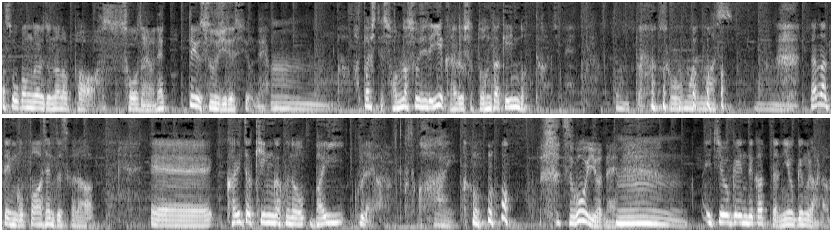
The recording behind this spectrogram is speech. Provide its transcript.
あ、そう考えると7%そうだよねっていう数字ですよね、うーん果たしてそんな数字で家買える人どんだけいんのって感じね。本当そう思います、7.5%ですから、えー借りた金額の倍ぐらい払うってことか。はい。すごいよね。う、ん。1億円で買ったら2億円ぐらい払う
